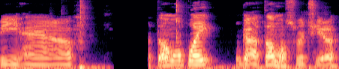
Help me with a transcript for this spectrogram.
We have a thermal plate, got a thermal switch here.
